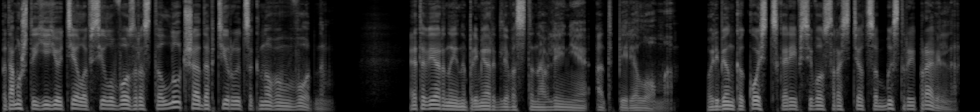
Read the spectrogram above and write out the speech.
потому что ее тело в силу возраста лучше адаптируется к новым водным. Это верно и, например, для восстановления от перелома. У ребенка кость, скорее всего, срастется быстро и правильно,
